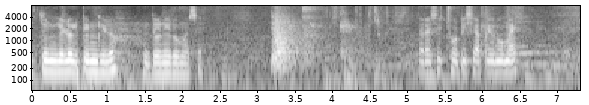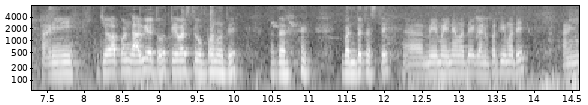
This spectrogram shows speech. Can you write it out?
इथून गेलो इथून गेलो. दोन्ही रूम असे. तर अशी छोटीशी आपली रूम आहे. आणि जेव्हा आपण गावी येतो तेव्हाच ते ओपन होते. तर बंदच असते. मे महिन्यामध्ये गणपतीमध्ये आणि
